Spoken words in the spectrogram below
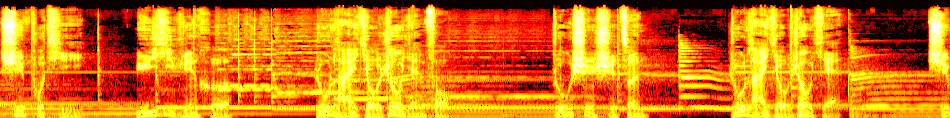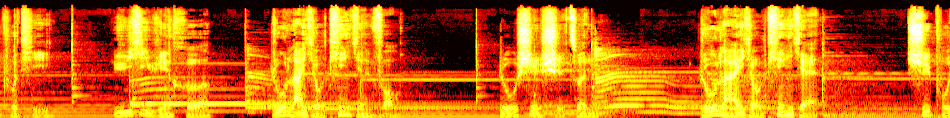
须菩提，于意云何？如来有肉眼否？如是，世尊。如来有肉眼。须菩提，于意云何？如来有天眼否？如是，世尊。如来有天眼。须菩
